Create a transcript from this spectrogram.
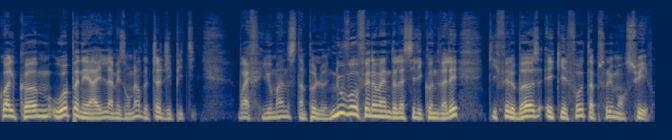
Qualcomm ou OpenAI, la maison mère de ChatGPT. Bref, Human, c'est un peu le nouveau phénomène de la Silicon Valley qui fait le buzz et qu'il faut absolument suivre.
